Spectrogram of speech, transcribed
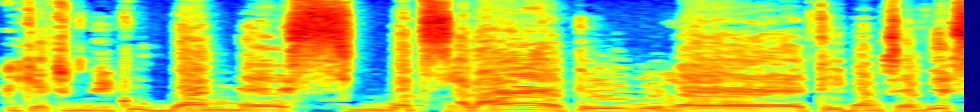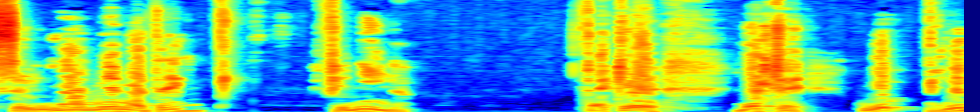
puis que tout d'un coup, tu donnes euh, six mois de salaire pour euh, tes bons services. C'est le lendemain matin, fini, là. Fait que là, j'étais, oups, puis là,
